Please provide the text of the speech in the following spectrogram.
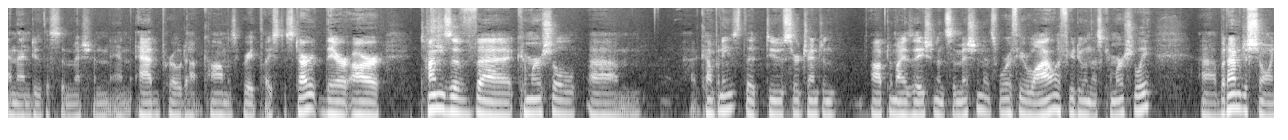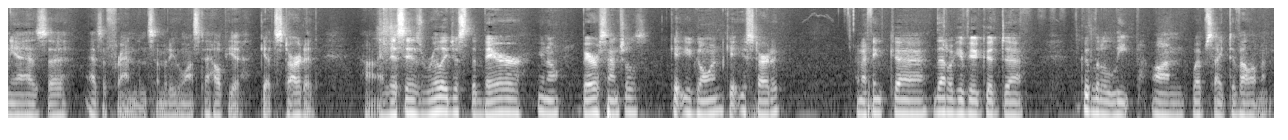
and then do the submission. And AdPro.com is a great place to start. There are tons of uh, commercial um, uh, companies that do search engine optimization and submission. It's worth your while if you're doing this commercially. Uh, but I'm just showing you as a as a friend and somebody who wants to help you get started. Uh, and this is really just the bare, you know, bare essentials. Get you going, get you started, and I think uh, that'll give you a good, uh, good little leap on website development.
